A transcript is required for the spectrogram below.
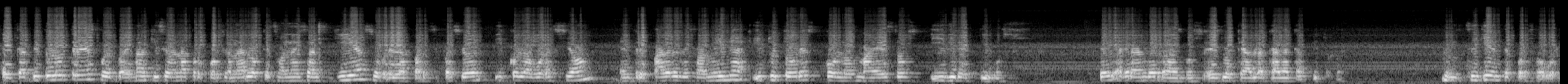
El capítulo 3, pues bueno, aquí se van a proporcionar lo que son esas guías sobre la participación y colaboración entre padres de familia y tutores con los maestros y directivos a grandes rasgos es lo que habla cada capítulo. Siguiente, por favor.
